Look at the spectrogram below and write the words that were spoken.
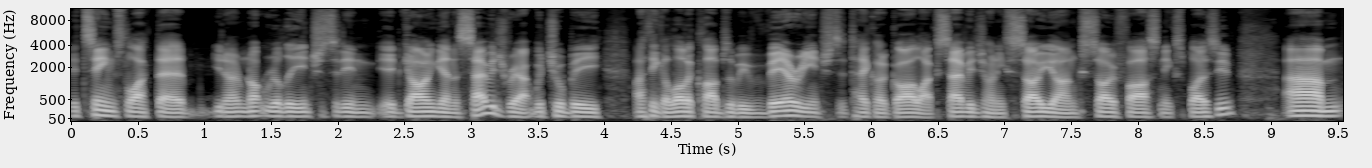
it seems like they're you know not really interested in it going down the Savage route, which will be I think a lot of clubs will be very interested to take on a guy like Savage on. He's so young, so fast and explosive. Um,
